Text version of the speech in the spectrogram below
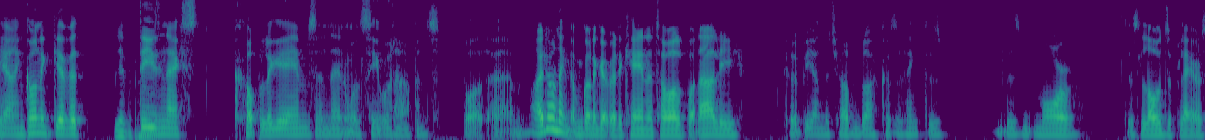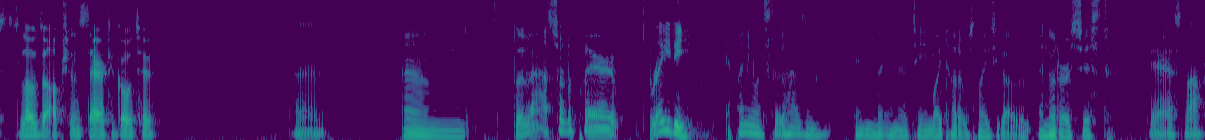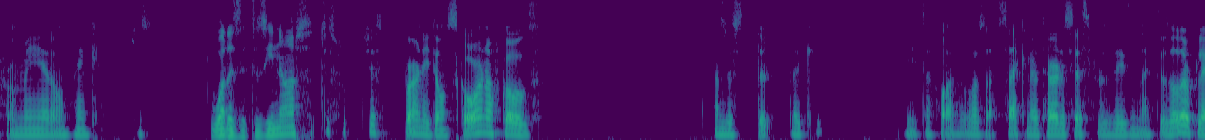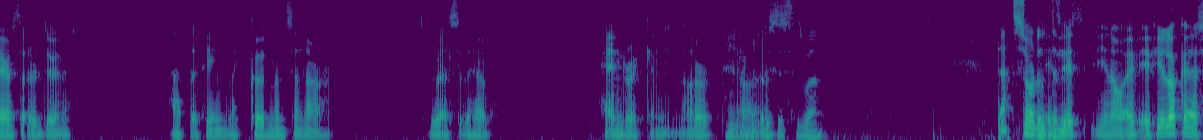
Yeah, I'm gonna give it Liverpool. these next couple of games, and then we'll see what happens. But um, I don't think I'm gonna get rid of Kane at all. But Alli could be on the chopping block because I think there's there's more, there's loads of players, there's loads of options there to go to. Um, and the last sort of player, Brady. If anyone still has him in the in their team, I thought it was nice he got another assist. yeah, it's not for me. I don't think. Just What is it? Does he not? just just Burnley don't score enough goals. And just like, he's the what was that second or third assist for the season? Like, there's other players that are doing it at the team, like Gudmundsson or who else do they have? Hendrick and other. you Hendrick know, there's- assists as well. That's sort of it's, the it's you know if if you look at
